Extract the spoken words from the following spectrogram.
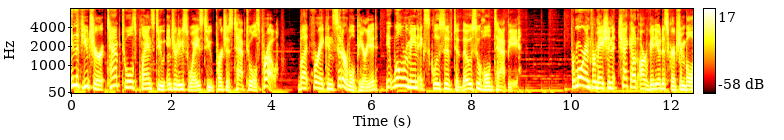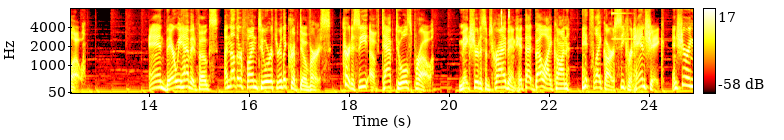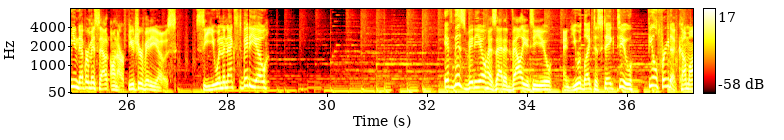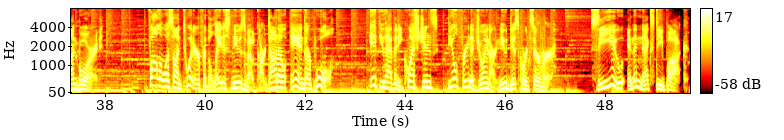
In the future, TapTools plans to introduce ways to purchase TapTools Pro, but for a considerable period, it will remain exclusive to those who hold Tappy. For more information, check out our video description below. And there we have it, folks, another fun tour through the cryptoverse, courtesy of TapTools Pro. Make sure to subscribe and hit that bell icon. It's like our secret handshake, ensuring you never miss out on our future videos. See you in the next video! If this video has added value to you, and you would like to stake too, feel free to come on board. Follow us on Twitter for the latest news about Cardano and our pool. If you have any questions, feel free to join our new Discord server. See you in the next epoch!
